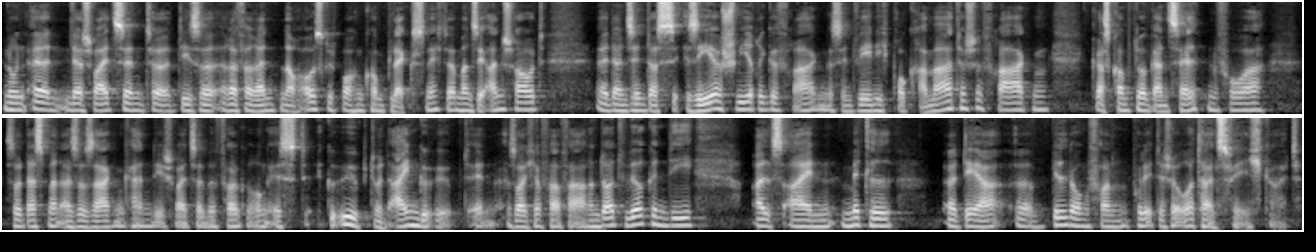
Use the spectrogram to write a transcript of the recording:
Nun, äh, in der Schweiz sind diese Referenten auch ausgesprochen komplex. Nicht? Wenn man sie anschaut, dann sind das sehr schwierige Fragen. Es sind wenig programmatische Fragen. Das kommt nur ganz selten vor so dass man also sagen kann, die Schweizer Bevölkerung ist geübt und eingeübt in solche Verfahren. Dort wirken die als ein Mittel äh, der äh, Bildung von politischer Urteilsfähigkeit.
